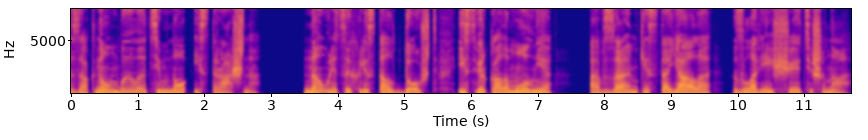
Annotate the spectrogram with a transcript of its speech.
За окном было темно и страшно. На улице хлестал дождь и сверкала молния, а в замке стояла зловещая тишина.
